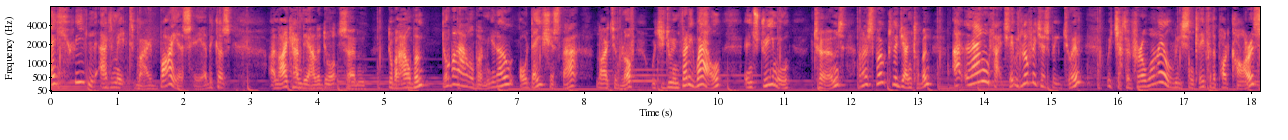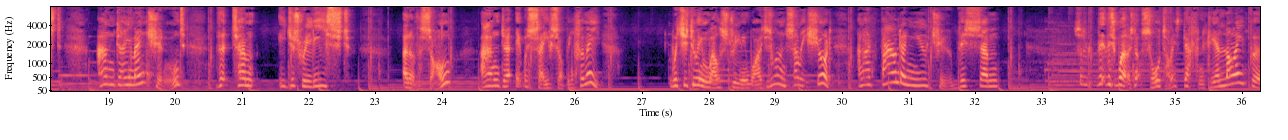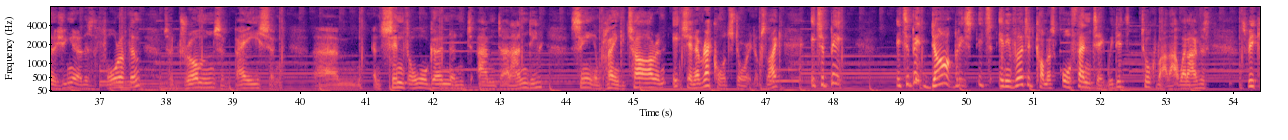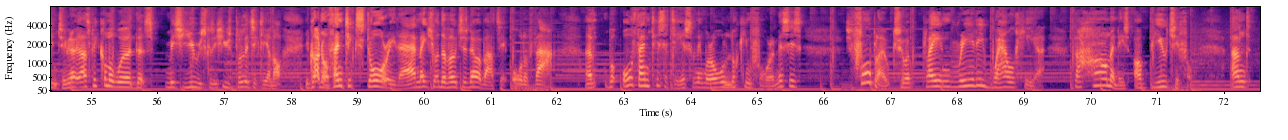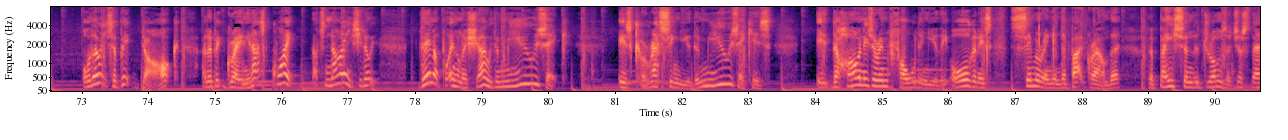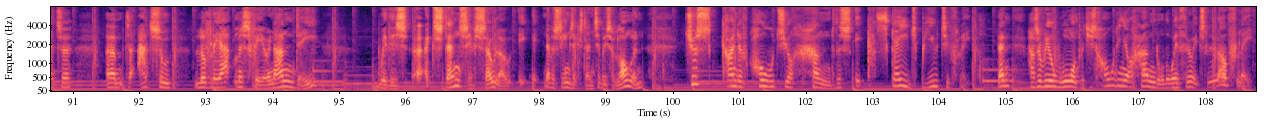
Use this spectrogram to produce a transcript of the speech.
I will admit my bias here because I like Andy Aladort's um, double album. Double album, you know, audacious that, Light of Love, which is doing very well in streaming terms. And I spoke to the gentleman at length, actually. It was lovely to speak to him. We chatted for a while recently for the podcast. And I mentioned that um, he just released another song and uh, it was Save Something for Me, which is doing well streaming wise as well, and so it should. And I found on YouTube this um, sort of this well, it's not sort of, it's definitely a live version. You know, there's the four of them, so drums and bass and um, and synth organ and and, and Andy singing and playing guitar, and it's in a record store. It looks like it's a bit it's a bit dark, but it's it's in inverted commas authentic. We did talk about that when I was speaking to. You know, that's become a word that's misused because it's used politically a lot. You've got an authentic story there. Make sure the voters know about it. All of that. Um, but authenticity is something we're all looking for, and this is four blokes who are playing really well here. The harmonies are beautiful, and although it's a bit dark and a bit grainy, that's quite that's nice. You know, they're not putting on a show. The music is caressing you. The music is it, the harmonies are enfolding you. The organ is simmering in the background. The the bass and the drums are just there to um, to add some lovely atmosphere. And Andy, with his uh, extensive solo, it, it, never seems extensive. It's a long one. Just kind of holds your hand. This, it cascades beautifully. Then has a real warmth, which is holding your hand all the way through. It's lovely,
